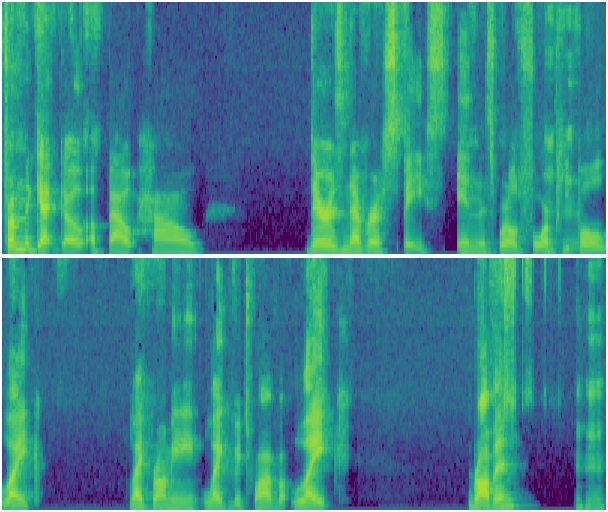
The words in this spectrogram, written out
from the get-go about how there is never a space in this world for Mhm. people like like rami like victoire like robin Mm-hmm.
